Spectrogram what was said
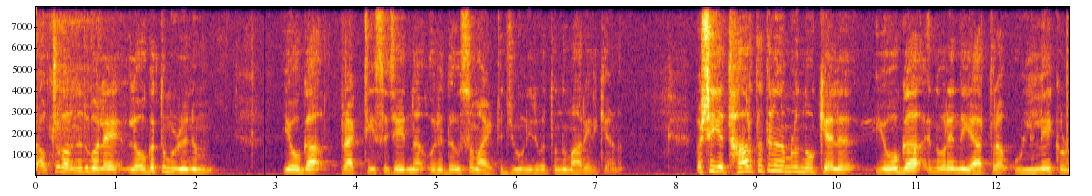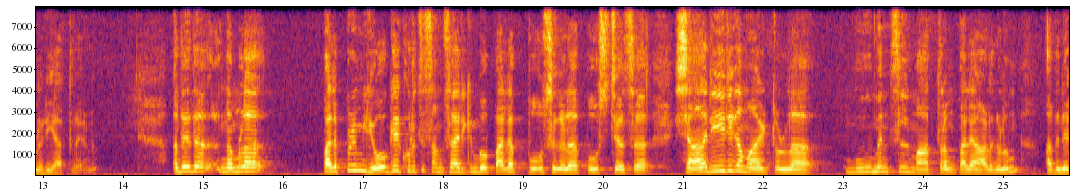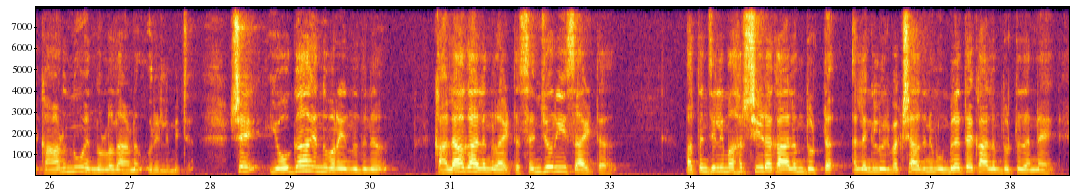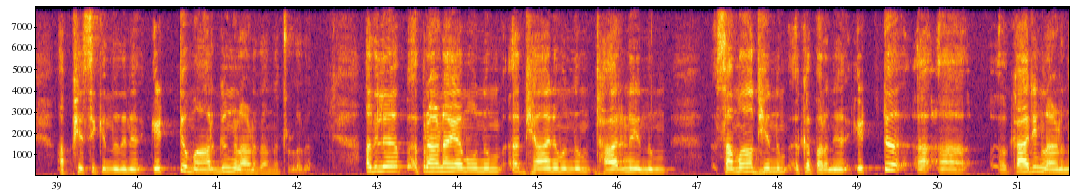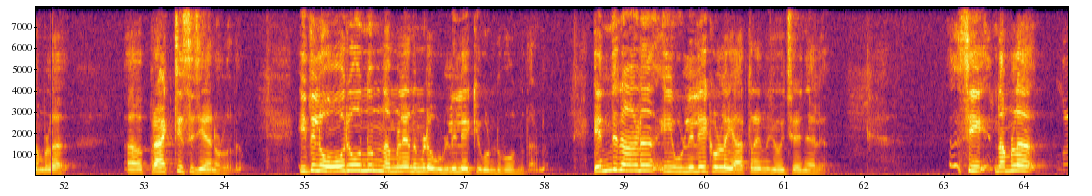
Doctor പറഞ്ഞതുപോലെ ലോകത്ത് മുഴുവനും യോഗ പ്രാക്ടീസ് ചെയ്യുന്ന ഒരു ദിവസമായിട്ട് ജൂൺ ഇരുപത്തൊന്ന് മാറിയിരിക്കുകയാണ്. പക്ഷേ യഥാർത്ഥത്തിൽ നമ്മൾ നോക്കിയാൽ യോഗ എന്ന് പറയുന്ന യാത്ര ഉള്ളിലേക്കുള്ളൊരു യാത്രയാണ്. അതായത് നമ്മൾ പലപ്പോഴും യോഗയെക്കുറിച്ച് സംസാരിക്കുമ്പോൾ പല പോസുകൾ പോസ്റ്റേഴ്സ് ശാരീരികമായിട്ടുള്ള മൂവ്മെന്റ്സിൽ മാത്രം പല ആളുകളും അതിനെ കാണുന്നു എന്നുള്ളതാണ് ഒരു ലിമിറ്റ്. പക്ഷേ യോഗ എന്ന് പറയുന്നതിന് കാലാകാലങ്ങളായിട്ട് സെഞ്ചുറീസ് ആയിട്ട് പതഞ്ജലി മഹർഷിയുടെ കാലം തൊട്ട് അല്ലെങ്കിൽ ഒരുപക്ഷെ അതിന് മുമ്പിലത്തെ കാലം തൊട്ട് തന്നെ അഭ്യസിക്കുന്നതിന് എട്ട് മാർഗങ്ങളാണ് തന്നിട്ടുള്ളത്. അതിൽ പ്രാണായാമമെന്നും ധ്യാനമെന്നും ധാരണയെന്നും സമാധിയെന്നും ഒക്കെ പറഞ്ഞ് എട്ട് കാര്യങ്ങളാണ് നമ്മൾ പ്രാക്ടീസ് ചെയ്യാനുള്ളത്. ഇതിൽ ഓരോന്നും നമ്മളെ നമ്മുടെ ഉള്ളിലേക്ക് കൊണ്ടുപോകുന്നതാണ്. എന്തിനാണ് ഈ ഉള്ളിലേക്കുള്ള യാത്ര എന്ന് ചോദിച്ചു കഴിഞ്ഞാൽ സി നമ്മൾ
